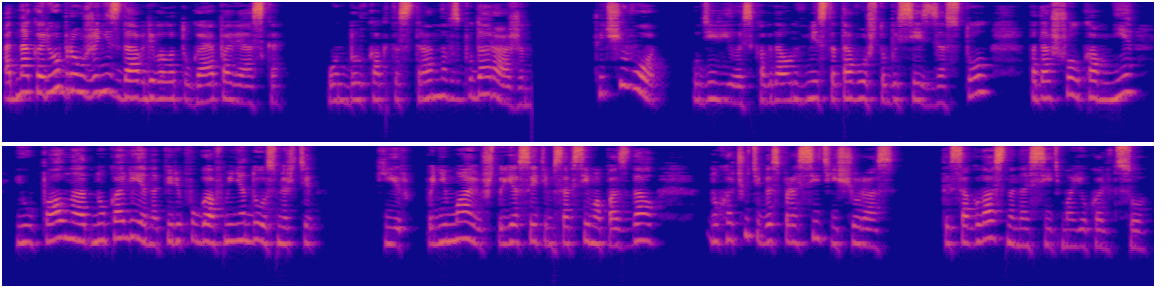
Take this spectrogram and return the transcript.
однако ребра уже не сдавливала тугая повязка. Он был как-то странно взбудоражен. «Ты чего?» – удивилась, когда он вместо того, чтобы сесть за стол, подошел ко мне и упал на одно колено, перепугав меня до смерти. «Кир, понимаю, что я с этим совсем опоздал, но хочу тебя спросить еще раз. Ты согласна носить мое кольцо?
